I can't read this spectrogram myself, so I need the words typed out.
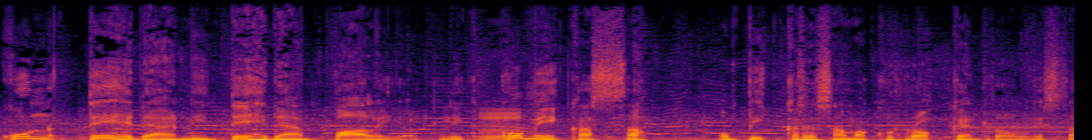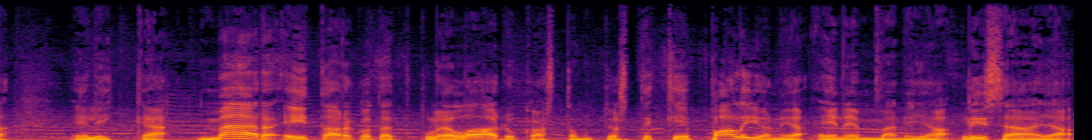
kun tehdään, niin tehdään paljon. Eli mm. komiikassa – on pikkasen sama kuin rock'n'rollissa. Eli määrä ei tarkoita, että tulee laadukasta, mutta jos tekee paljon ja enemmän ja lisää ja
